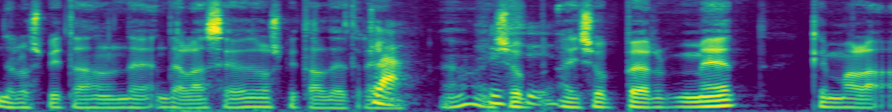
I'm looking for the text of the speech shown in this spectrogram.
de l'hospital de, de la seu de l'hospital de Trem. Clar, eh? sí, això, sí. això permet que, mala,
